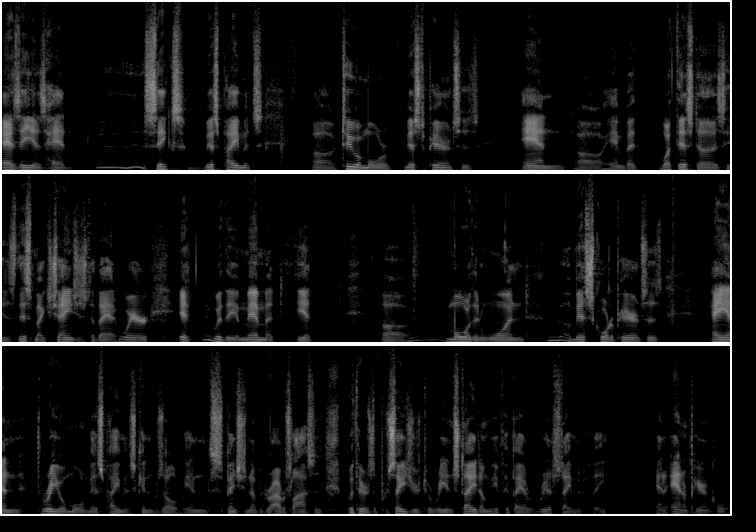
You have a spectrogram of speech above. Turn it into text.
as is, had six missed payments, uh, two or more missed appearances, and uh, and but what this does is this makes changes to that where it with the amendment it uh, more than one missed court appearances and three or more missed payments can result in suspension of a driver's license, but there's a procedure to reinstate them if they pay a reinstatement fee and, and appear in court.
